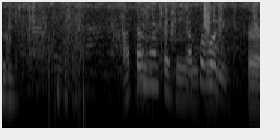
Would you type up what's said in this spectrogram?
हो. धनेगावच्या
